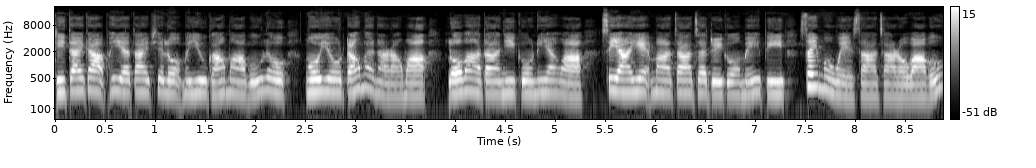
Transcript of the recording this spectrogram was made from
ဒီတိုက်ကဖျက်တိုက်ဖြစ်လို့မယူကောင်းပါဘူးလို့ငိုယိုတောင်းပန်တာတော့မှလောဘသားညီကိုနှစ်ယောက်ဟာဆရာရဲ့အမှားကြားချက်တွေကိုမေးပြီးစိတ်မဝင်စားကြတော့ပါဘူး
